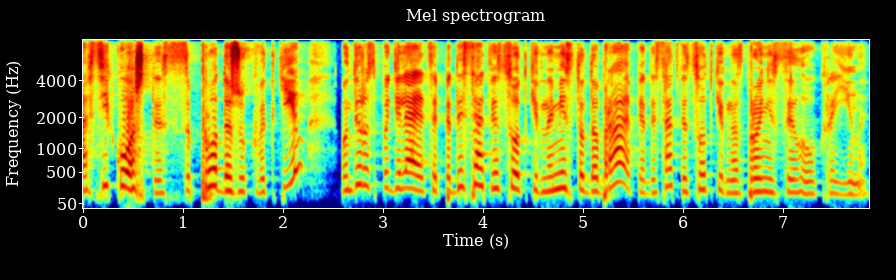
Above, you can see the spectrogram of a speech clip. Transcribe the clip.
А всі кошти з продажу квитків вони розподіляються 50% на місто добра, а 50% на Збройні Сили України.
